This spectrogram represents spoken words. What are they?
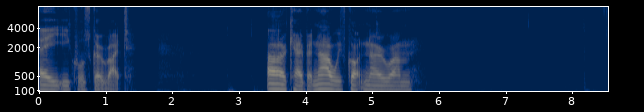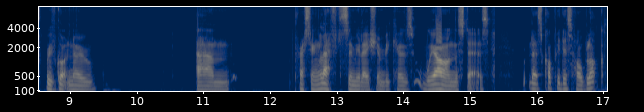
A equals go right. Okay, but now we've got no, um, we've got no um, pressing left simulation because we are on the stairs. Let's copy this whole block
